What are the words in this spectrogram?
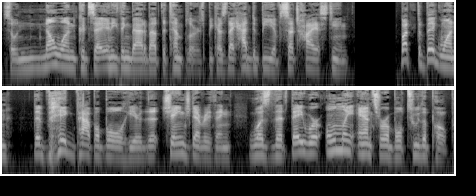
So no one could say anything bad about the Templars because they had to be of such high esteem. But the big one, the big papal bull here that changed everything, was that they were only answerable to the Pope.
